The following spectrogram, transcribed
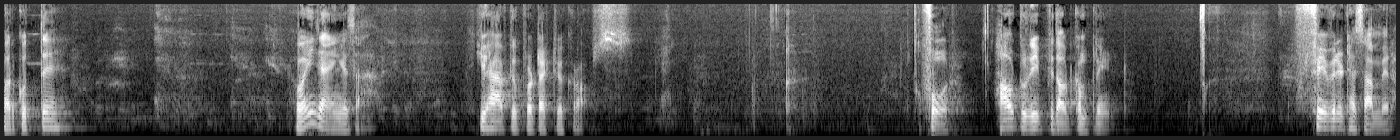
और कुत्ते? वहीं जाएँगे साहब। You have to protect your crops four how to reap without complaint favourite है साहब मेरा।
